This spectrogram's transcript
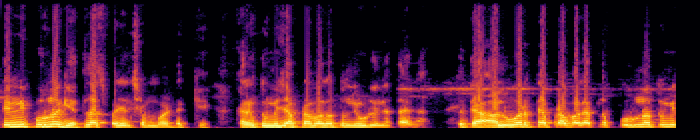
त्यांनी पूर्ण घेतलाच पाहिजे शंभर टक्के. कारण तुम्ही ज्या प्रभागातून निवडून येत आहे ना तर त्या अलवर त्या प्रभागातलं पूर्ण तुम्ही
